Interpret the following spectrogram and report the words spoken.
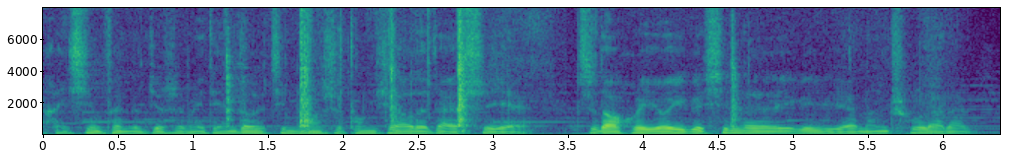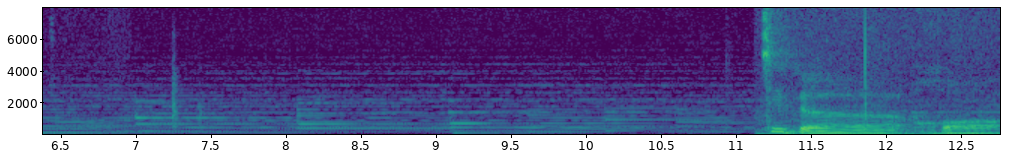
很兴奋的，就是每天都经常是通宵的在试验，知道会有一个新的一个语言能出来的。这个火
